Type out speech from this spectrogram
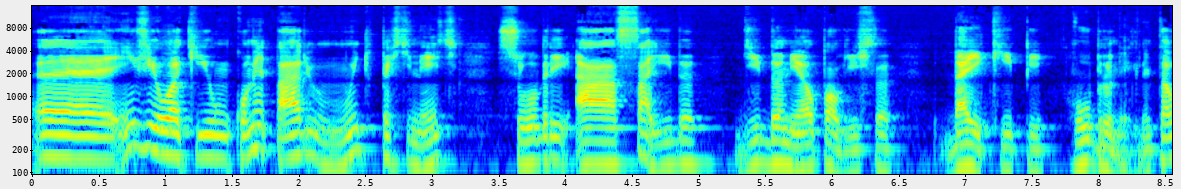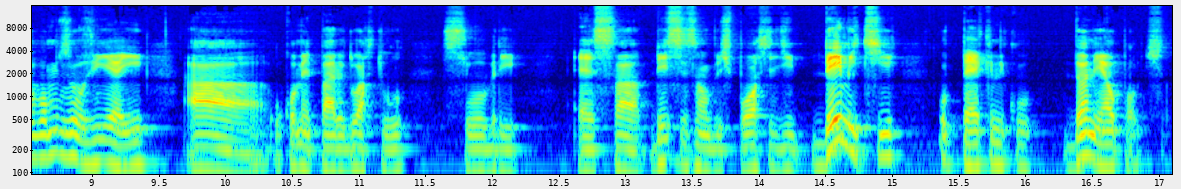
é, enviou aqui um comentário muito pertinente sobre a saída de Daniel Paulista da equipe rubro-negra. Então vamos ouvir aí a, o comentário do Arthur sobre essa decisão do esporte de demitir o técnico Daniel Paulista.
